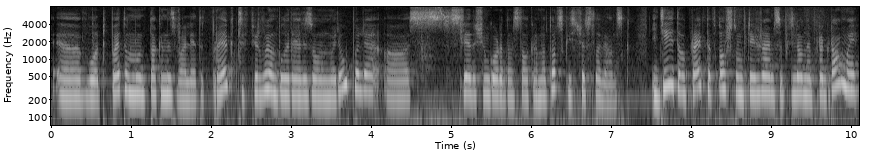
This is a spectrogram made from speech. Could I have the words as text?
Э, Вот, поэтому так и назвали этот проект. Впервые он был реализован в Мариуполе, а с- следующим городом стал Краматорск и сейчас Славянск. Идея этого проекта в том, что мы приезжаем с определенной программой, э,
